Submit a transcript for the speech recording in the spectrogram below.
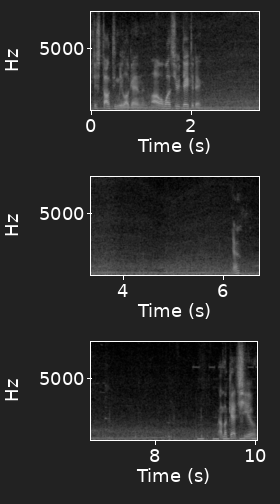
Just talk to me, Logan. How was your day today? Yeah? I'ma catch you.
